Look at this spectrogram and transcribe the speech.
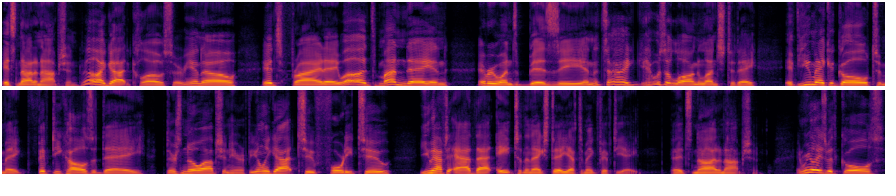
it's not an option. Well, I got close, or, you know, it's Friday. Well, it's Monday and everyone's busy. And it's, I, it was a long lunch today. If you make a goal to make 50 calls a day, there's no option here. If you only got to 42, you have to add that eight to the next day. You have to make 58. It's not an option. And realize with goals,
